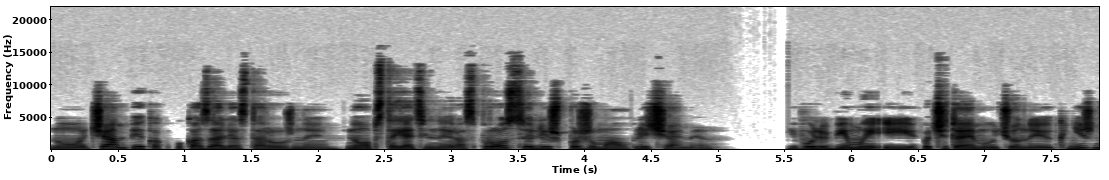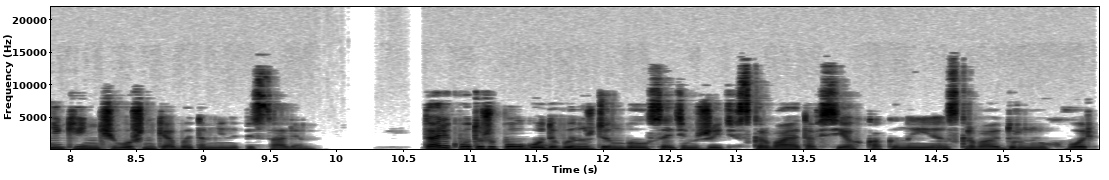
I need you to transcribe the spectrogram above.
Но Чампи, как показали осторожные, но обстоятельные расспросы, лишь пожимал плечами. Его любимые и почитаемые ученые-книжники ничегошеньки об этом не написали. Тарик вот уже полгода вынужден был с этим жить, скрывая ото всех, как иные скрывают дурную хворь.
